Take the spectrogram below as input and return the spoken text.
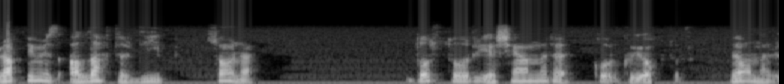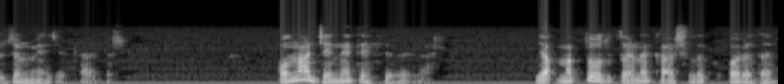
Rabbimiz Allah'tır deyip sonra dost doğru yaşayanlara korku yoktur ve onlar üzülmeyeceklerdir. Onlar cennet ehlidirler. Yapmakta olduklarına karşılık orada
